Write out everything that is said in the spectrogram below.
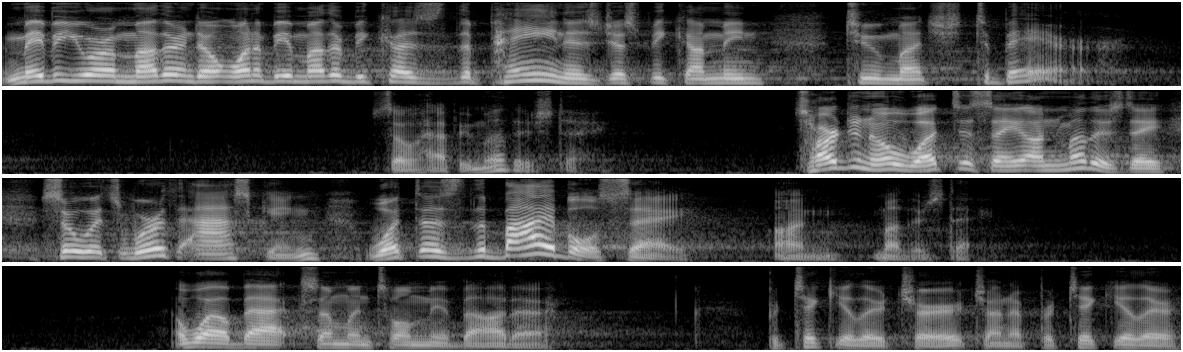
Maybe you are a mother and don't want to be a mother because the pain is just becoming too much to bear. So happy Mother's Day. It's hard to know what to say on Mother's Day, so it's worth asking what does the Bible say on Mother's Day? A while back, someone told me about a particular church on a particular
